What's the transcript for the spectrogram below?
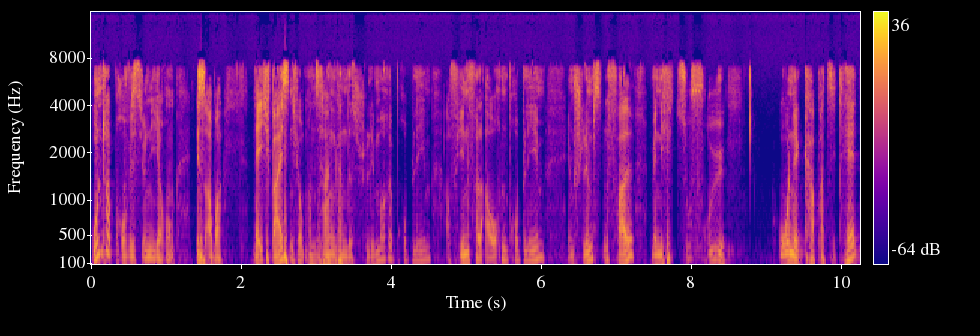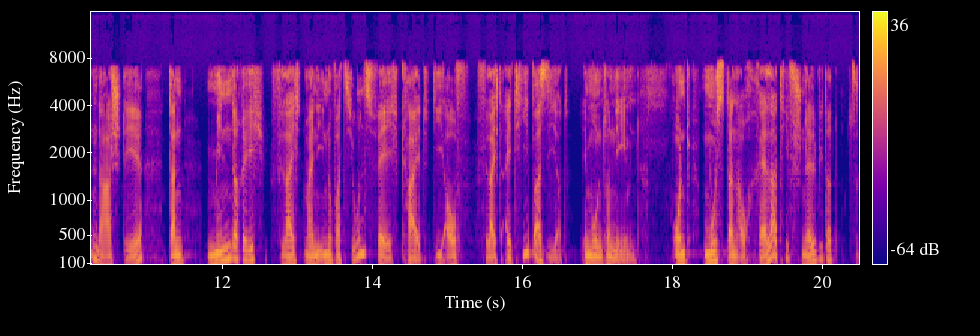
Unterprovisionierung ist aber, ne, ich weiß nicht, ob man sagen kann, das schlimmere Problem, auf jeden Fall auch ein Problem. Im schlimmsten Fall, wenn ich zu früh ohne Kapazitäten dastehe, dann mindere ich vielleicht meine Innovationsfähigkeit, die auf vielleicht IT basiert im Unternehmen und muss dann auch relativ schnell wieder zu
